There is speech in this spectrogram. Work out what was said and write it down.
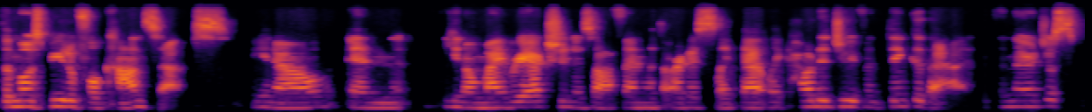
the most beautiful concepts you know and you know, my reaction is often with artists like that, like, how did you even think of that? And they're just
